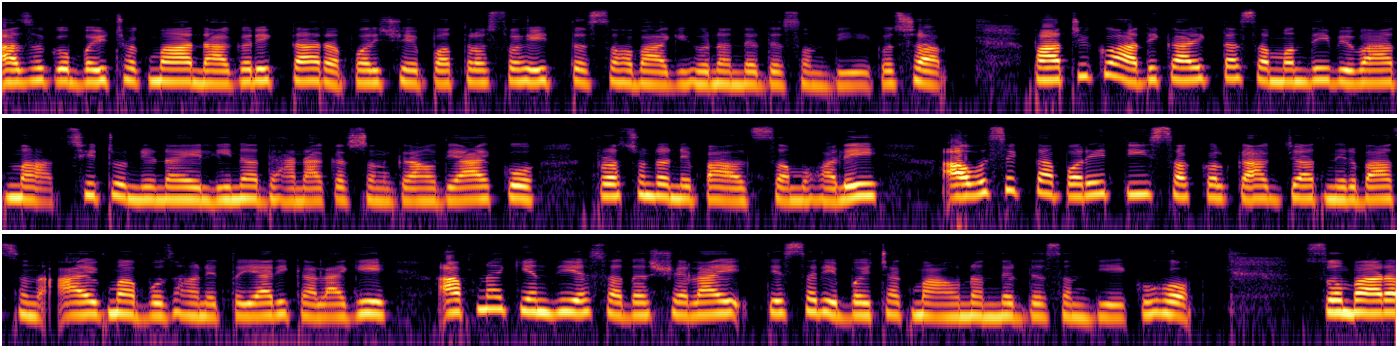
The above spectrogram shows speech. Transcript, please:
आजको बैठकमा नागरिकता र परिचय पत्र सहित सहभागी हुन निर्देशन दिएको छ। पार्टीको आधिकारिक नागरिकता सम्बन्धी विवादमा छिटो निर्णय लिन ध्यानकर्षण गराउँदै आएको प्रचण्ड नेपाल समूहले आवश्यकता परे ती सक्कल कागजात निर्वाचन आयोगमा बुझाउने तयारीका लागि आफ्ना केन्द्रीय सदस्यलाई त्यसरी बैठकमा आउन निर्देशन दिएको हो। सोमबार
